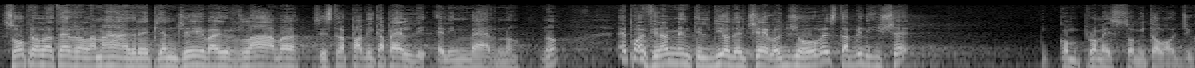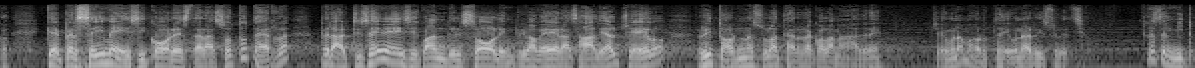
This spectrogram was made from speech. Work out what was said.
Sopra la terra la madre piangeva, urlava, si strappava i capelli, è l'inverno, no? E poi finalmente il dio del cielo, Giove, stabilisce, compromesso mitologico, che per sei mesi Core starà sottoterra, per altri sei mesi, quando il sole in primavera sale al cielo, ritorna sulla terra con la madre. C'è una morte e una risurrezione. Questo è il mito.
